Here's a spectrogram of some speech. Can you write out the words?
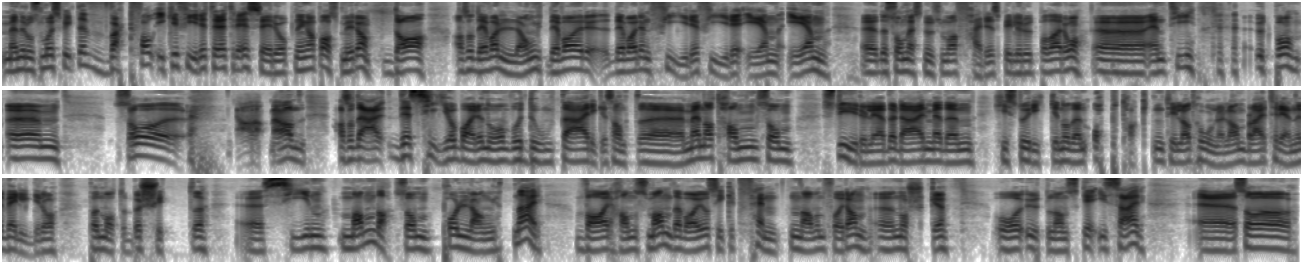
men Rosenborg spilte i hvert fall ikke 4-3-3 i serieåpninga på Aspmyra. Da Altså, det var langt Det var, det var en 4-4-1-1. Eh, det så nesten ut som det var færre spillere utpå der òg, enn ti utpå. Um, så Ja, men Altså, det, er, det sier jo bare noe om hvor dumt det er, ikke sant? Eh, Men at han som styreleder der, med den historikken og den opptakten til at Horneland blei trener, velger å på en måte beskytte eh, sin mann, da, som på langt nær var hans mann. Det var jo sikkert 15 navn foran, eh, norske og utenlandske især. Eh, Så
